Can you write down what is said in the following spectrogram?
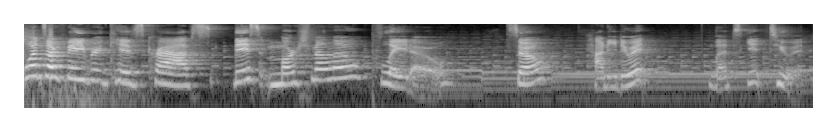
What's our favorite kids crafts? This marshmallow Play-Doh. So, how do you do it? Let's get to it.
